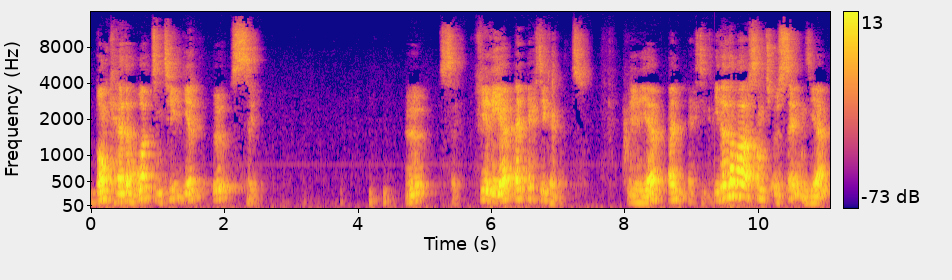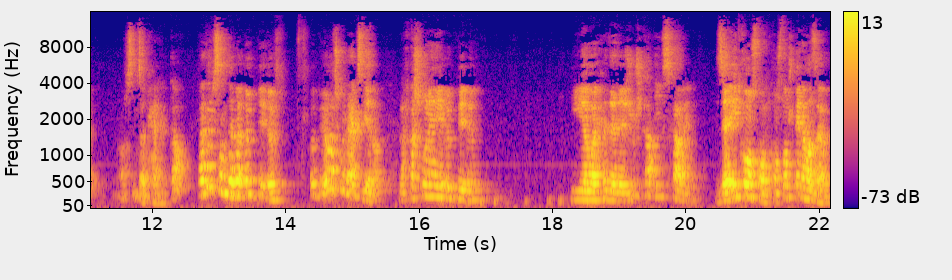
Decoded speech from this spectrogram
donc هذا هو التمثيل ديال أو سي أو سي في غياب الاحتكاكات. في غياب الاحتكاك إذا دابا رسمت أو سي مزيان رسمتها بحال هكا غادي نرسم دابا أو بي أو أو بي أو غتكون العكس ديالها. لحقاش شكون هي Epe هي واحد على جوج k x carré. زائد constante constante لقيناها zéro.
